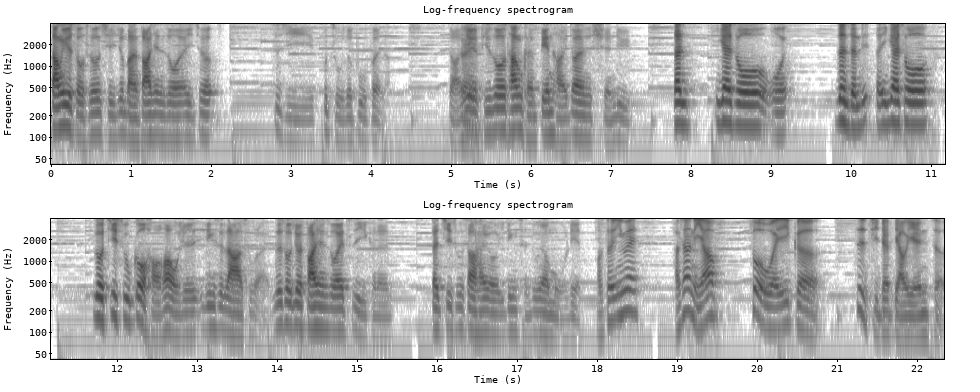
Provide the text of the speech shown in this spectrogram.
当乐手的时候，其实就蛮发现说，哎、欸，就自己不足的部分了，对吧？因为比如说他们可能编好一段旋律，但应该说我认真，应该说如果技术够好的话，我觉得一定是拉得出来。那时候就会发现说，哎、欸，自己可能在技术上还有一定程度要磨练。哦，对，因为好像你要作为一个自己的表演者，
